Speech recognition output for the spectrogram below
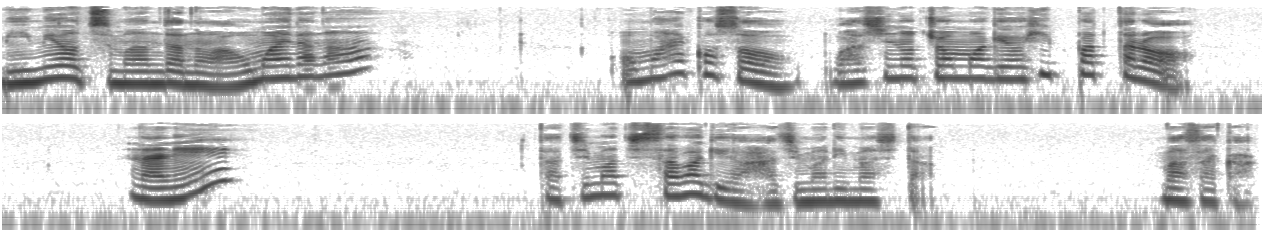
耳をつまんだのはお前だな。お前こそわしのちょんまげを引っ張ったろ。何？たちまち騒ぎが始まりました。まさか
